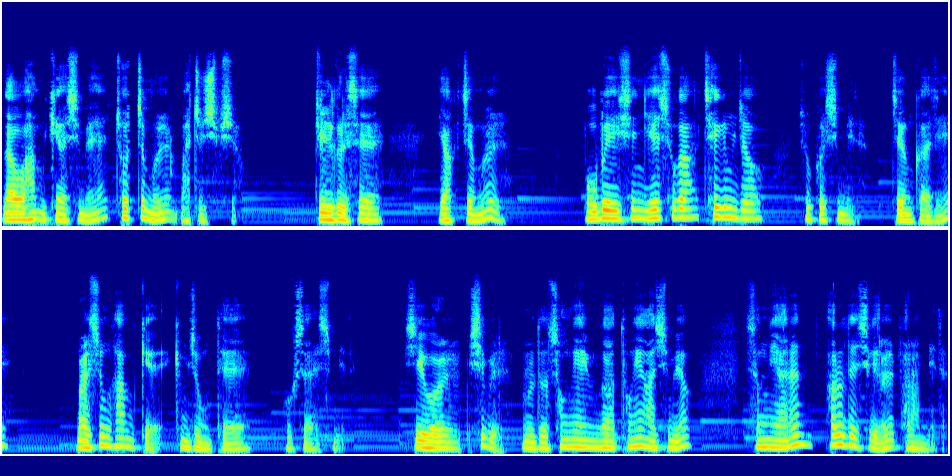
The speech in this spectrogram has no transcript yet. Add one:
나와 함께 하심에 초점을 맞추십시오. 질그릇의 약점을 보배이신 예수가 책임져 줄 것입니다. 지금까지 말씀과 함께 김종태 목사였습니다. 10월 10일 오늘도 성령님과 통행하시며 승리하는 하루 되시기를 바랍니다.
